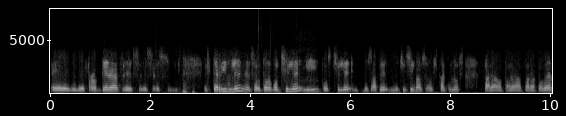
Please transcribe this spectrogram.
eh, de fronteras es, es, es, terrible, sobre todo con Chile, y pues Chile pues hace muchísimos obstáculos para, para, para poder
